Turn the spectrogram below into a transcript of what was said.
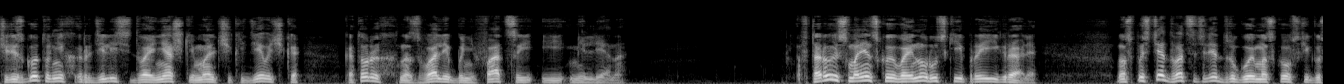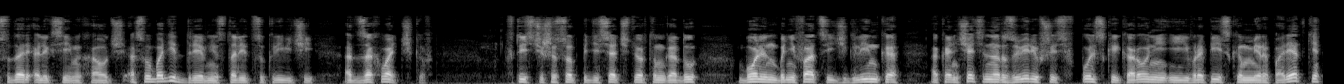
Через год у них родились двойняшки, мальчик и девочка, которых назвали Бонифаций и Милена. Вторую Смоленскую войну русские проиграли. Но спустя 20 лет другой московский государь Алексей Михайлович освободит древнюю столицу Кривичей от захватчиков. В 1654 году Болин Бонифациевич Глинка, окончательно разуверившись в польской короне и европейском миропорядке,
